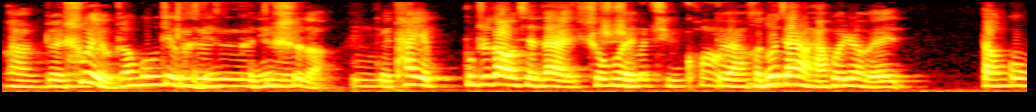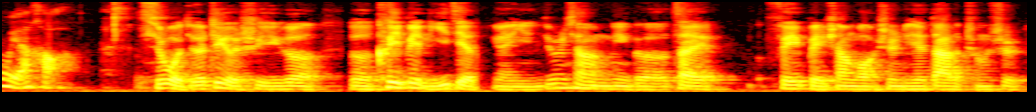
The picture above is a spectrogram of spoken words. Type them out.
嗯，对，术业有专攻，这个肯定肯定是的。嗯，对他也不知道现在社会什么情况。对啊，很多家长还会认为当公务员好。其实我觉得这个是一个呃可以被理解的原因，就是像那个在非北上广深这些大的城市，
